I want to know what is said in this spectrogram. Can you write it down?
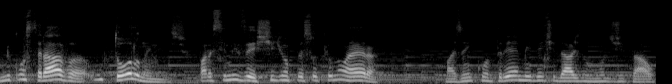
Eu me considerava um tolo no início, parecia me vestir de uma pessoa que eu não era. Mas eu encontrei a minha identidade no mundo digital,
